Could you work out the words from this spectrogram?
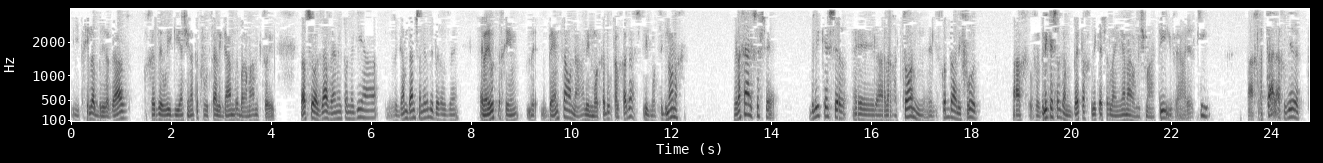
היא התחילה בלעדיו, אחרי זה הוא הגיע, שינה את הקבוצה לגמרי ברמה המקצועית. ואז כשהוא עזב והמילטון הגיע, וגם דן שמיר דיבר על זה, הם היו צריכים באמצע העונה ללמוד כדורסל חדש, ללמוד סגנון אחר. ולכן אני חושב שבלי קשר אה, לרצון אה, לזכות באליפות, אך, ובלי קשר גם, בטח בלי קשר לעניין המשמעתי והערכי, ההחלטה להחזיר את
